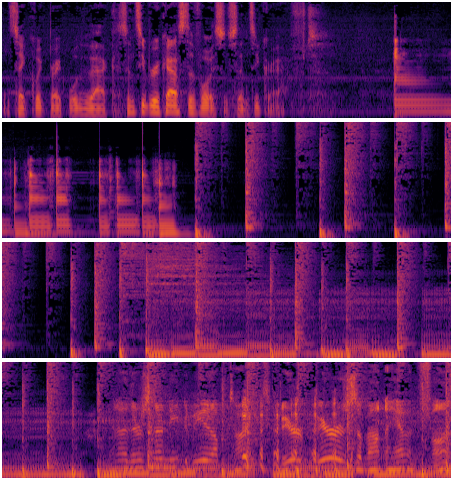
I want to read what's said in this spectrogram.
let's take a quick break. We'll be back. Cincy Brewcast, the voice of Cincy Craft. Be uptight. beer, beer is about having fun.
